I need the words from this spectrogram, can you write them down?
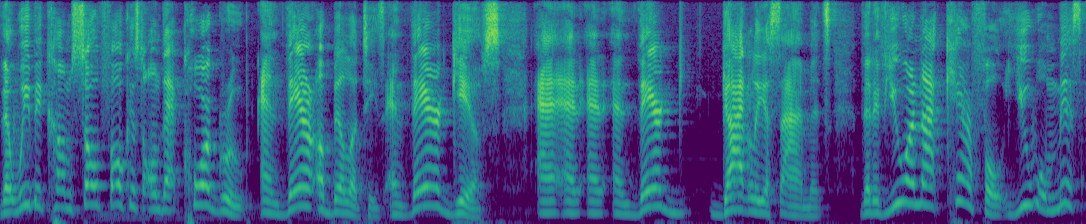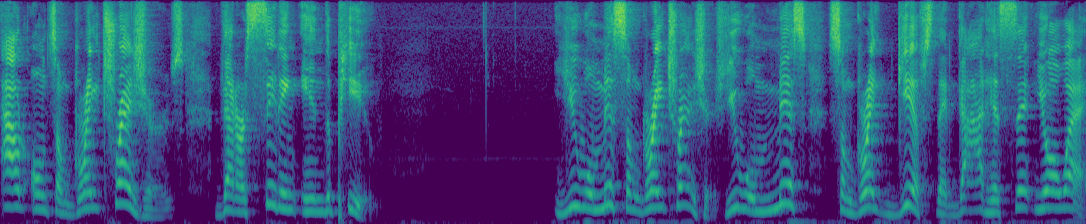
that we become so focused on that core group and their abilities and their gifts and, and, and, and their godly assignments that if you are not careful, you will miss out on some great treasures that are sitting in the pew. You will miss some great treasures. You will miss some great gifts that God has sent your way.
